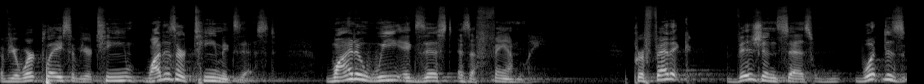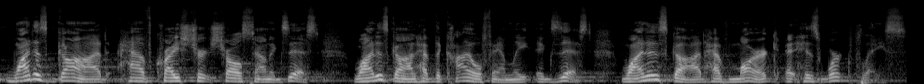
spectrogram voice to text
of your workplace, of your team. Why does our team exist? Why do we exist as a family? Prophetic vision says, what does, why does God have Christ Church Charlestown exist? Why does God have the Kyle family exist? Why does God have Mark at his workplace?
